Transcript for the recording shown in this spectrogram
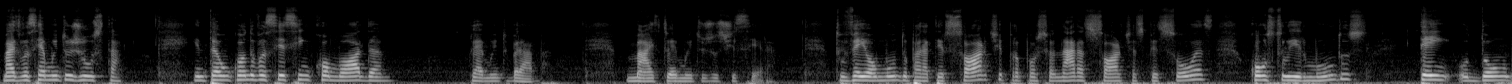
mas você é muito justa. Então, quando você se incomoda, tu é muito braba, mas tu é muito justiceira. Tu veio ao mundo para ter sorte, proporcionar a sorte às pessoas, construir mundos, tem o dom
